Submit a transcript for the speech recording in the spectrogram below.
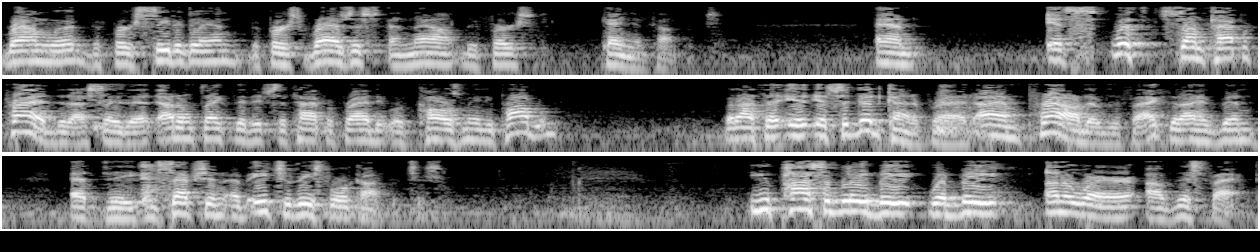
Brownwood, the first Cedar Glen, the first Brazos, and now the first Canyon Conference. And it's with some type of pride that I say that. I don't think that it's the type of pride that will cause me any problems. But I think it's a good kind of pride. I am proud of the fact that I have been at the inception of each of these four conferences. You possibly be, would be unaware of this fact.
